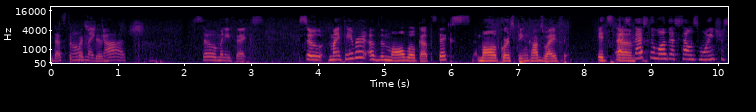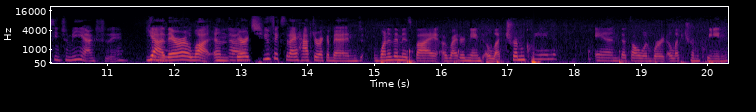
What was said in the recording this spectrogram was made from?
That's the Oh question. Oh my gosh. So many fics. So my favorite of the Mal woke up fics, Mal of course being Cobb's wife. It's That's um, that's the one that sounds more interesting to me, actually. yeah, there are a lot, and Yeah. there are two fics that I have to recommend. One of them is by a writer named Electrum Queen, and that's all one word, Electrum Queen.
